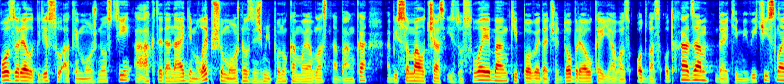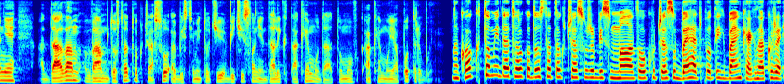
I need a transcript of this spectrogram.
pozrel, kde sú aké možnosti a ak teda nájdem lepšiu možnosť, než mi ponúka moja vlastná banka, aby som mal čas ísť do svojej banky, povedať, že dobre, OK, ja vás od vás odchádzam, dajte mi vyčíslenie a dávam vám dostatok času, aby ste mi to vyčíslenie dali k takému dátumu, k akému ja potrebujem. No kto mi dá toľko dostatok času, že by som mala toľko času behať po tých bankách? No akože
